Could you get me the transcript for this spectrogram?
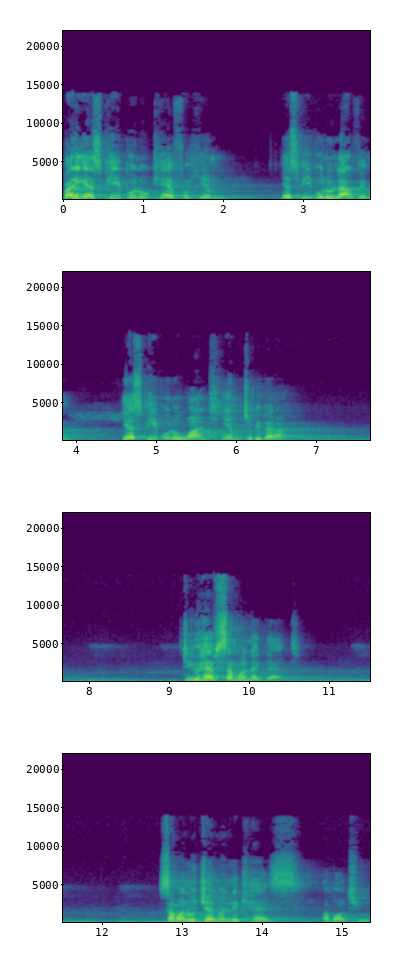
but he has people who care for him. He has people who love him. He has people who want him to be better. Do you have someone like that? Someone who genuinely cares about you,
